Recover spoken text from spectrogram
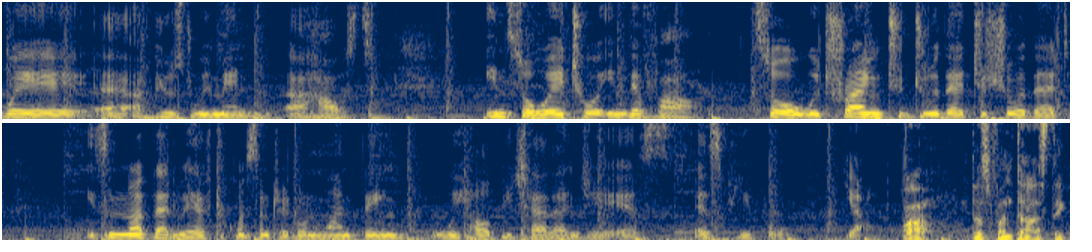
where uh, abused women are housed in Soweto in the Vaal. So we're trying to do that to show that it's not that we have to concentrate on one thing. We help each other as as people. Yeah. Wow, that's fantastic.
